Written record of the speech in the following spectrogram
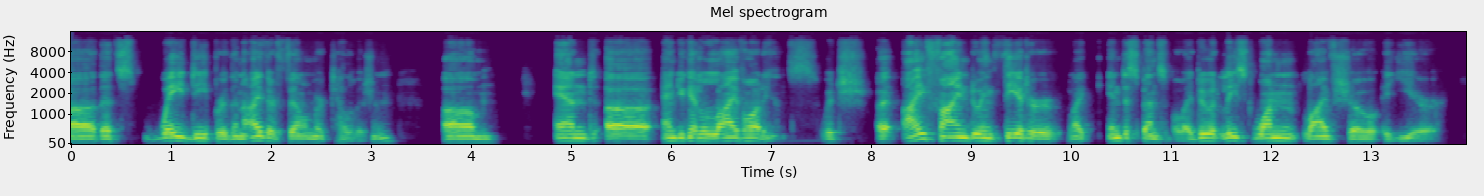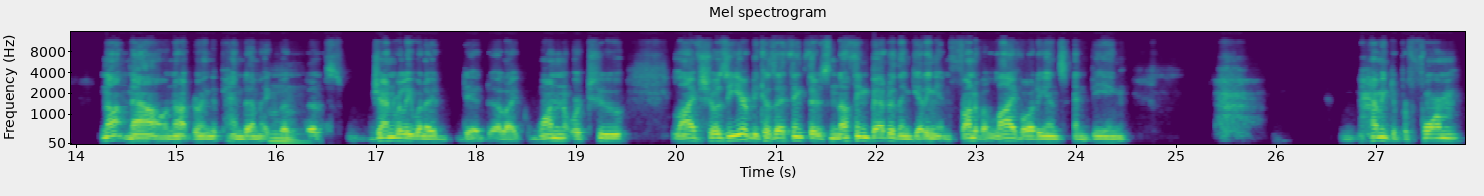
uh, that's way deeper than either film or television um, and uh, and you get a live audience which uh, i find doing theater like indispensable i do at least one live show a year not now, not during the pandemic, mm. but that's generally what I did, uh, like one or two live shows a year, because I think there's nothing better than getting in front of a live audience and being having to perform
